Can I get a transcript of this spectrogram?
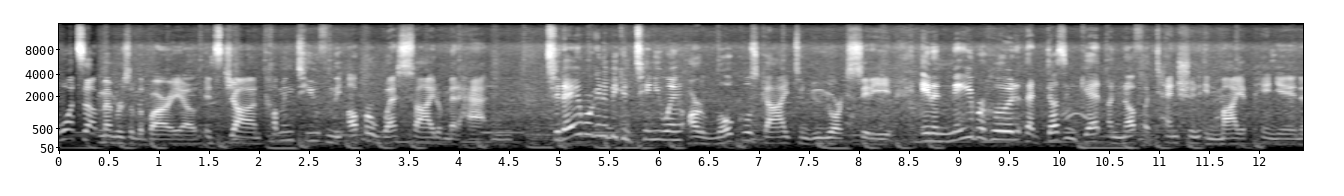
What's up, members of the barrio? It's Jon coming to you from the Upper West Side of Manhattan. Today, we're going to be continuing our locals guide to New York City in a neighborhood that doesn't get enough attention, in my opinion.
